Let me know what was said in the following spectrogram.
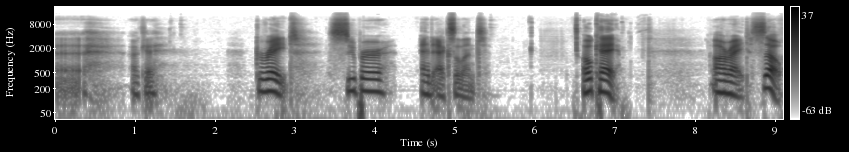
Uh, okay. Great. Super and excellent. Okay. All right. So,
